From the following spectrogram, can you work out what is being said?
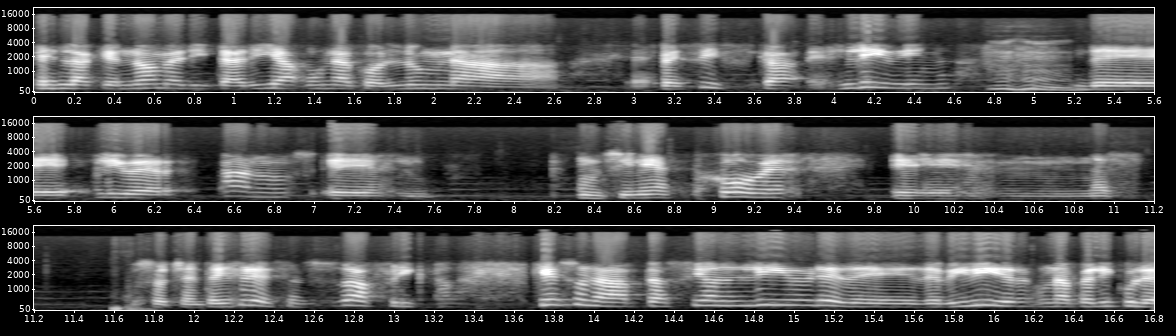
Es la que no ameritaría una columna específica. Es Living, de Oliver Anus, eh, un cineasta joven, eh, 83 en Sudáfrica, que es una adaptación libre de, Vivir, una película,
